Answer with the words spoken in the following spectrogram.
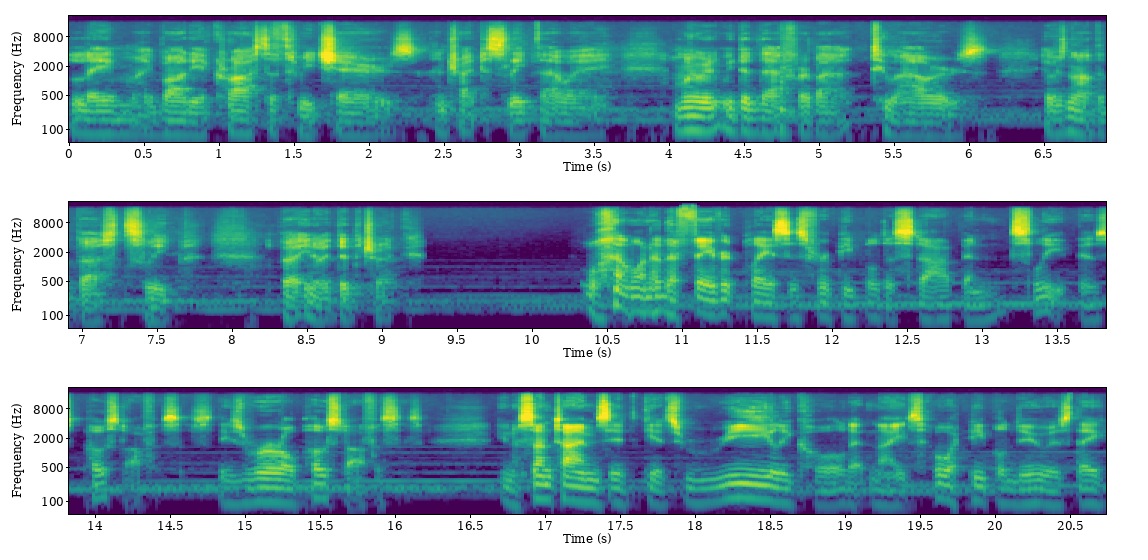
lay my body across the three chairs and tried to sleep that way. And we, we did that for about two hours. It was not the best sleep, but you know, it did the trick. One of the favorite places for people to stop and sleep is post offices, these rural post offices. You know, sometimes it gets really cold at night, so what people do is they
